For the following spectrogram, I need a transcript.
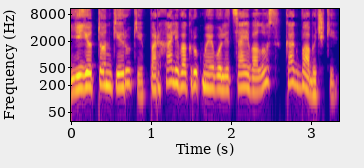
Ее тонкие руки порхали вокруг моего лица и волос, как бабочки.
